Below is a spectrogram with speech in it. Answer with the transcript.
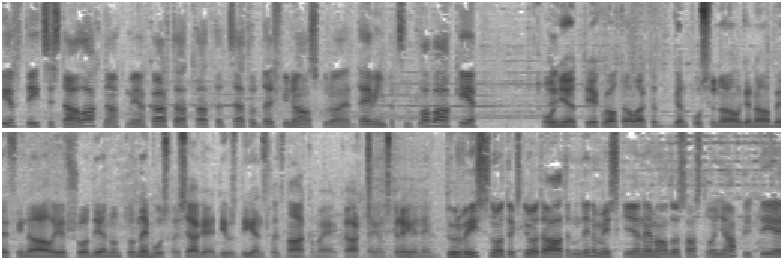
ir ticis tālāk nākamajā kārtā, tātad ceturdaļfināls, kurā ir 19 labākie. Un, ja tiek vēl tālāk, tad gan pusfināli, gan AB fināli ir šodien, un tur nebūs vairs jāgaida divas dienas līdz nākamajai kārtai un skrējieniem. Tur viss notiks ļoti ātri un dinamiski. Ja nemaldos, astoņi apli tie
